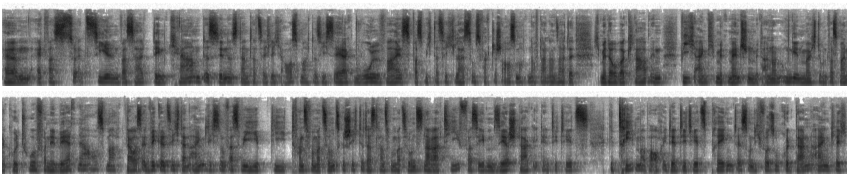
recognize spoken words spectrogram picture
ähm, etwas zu erzielen, was halt den Kern des Sinnes dann tatsächlich ausmacht, dass ich sehr wohl weiß, was mich tatsächlich leistungsfaktisch ausmacht und auf der anderen Seite ich mir darüber klar bin, wie ich eigentlich mit Menschen, mit anderen umgehen möchte und was meine Kultur von den Werten her ausmacht. Daraus entwickelt sich dann eigentlich so was wie die Transformationsgeschichte, das Transformationsnarrativ, was eben sehr stark identitätsgetrieben, aber auch identitätsprägend ist und ich versuche dann eigentlich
